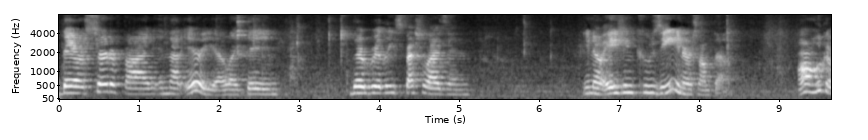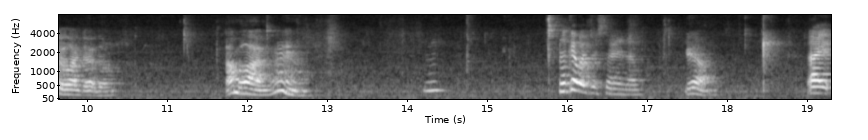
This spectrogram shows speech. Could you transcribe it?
they are certified in that area. Like they they're really specialized in you know, Asian cuisine or something. I don't look at it like that though. I'm like, man, Look at what you're saying though. yeah. Like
